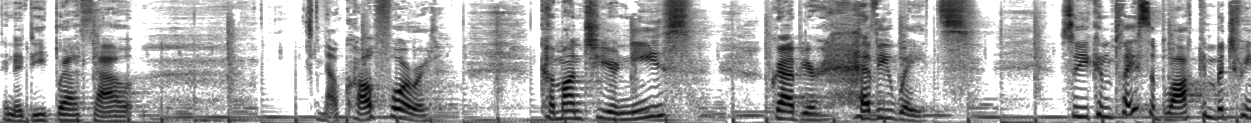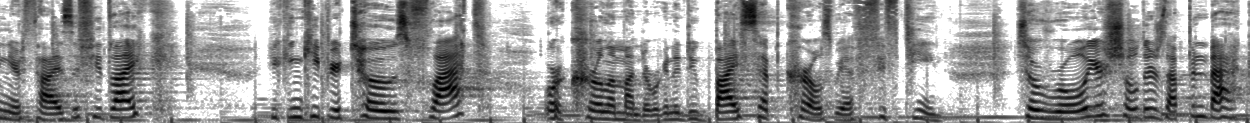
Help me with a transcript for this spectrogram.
and a deep breath out. Now crawl forward. Come onto your knees. Grab your heavy weights. So you can place a block in between your thighs if you'd like. You can keep your toes flat or curl them under. We're gonna do bicep curls. We have 15. So roll your shoulders up and back,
